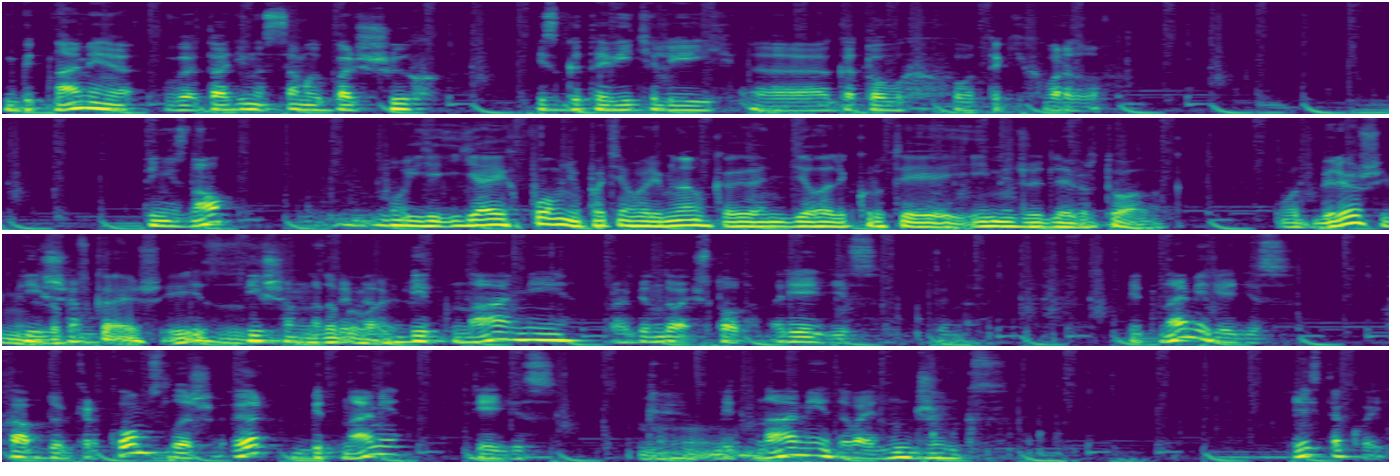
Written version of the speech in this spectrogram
Bitnami это один из самых больших изготовителей э, готовых вот таких образов. Ты не знал? Ну, я их помню по тем временам, когда они делали крутые имиджи для виртуалок. Вот берешь имидж, пишем, запускаешь и Пишем, например, bitnami, пробим, давай, что там, Redis, например. Bitnami Redis, hubdocker.com slash r bitnami Redis. Ну... Bitnami, давай, ну, Jinx. Есть такой?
